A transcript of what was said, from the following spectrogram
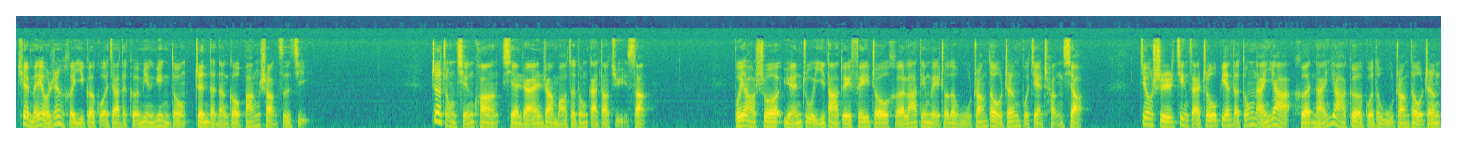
却没有任何一个国家的革命运动真的能够帮上自己。这种情况显然让毛泽东感到沮丧。不要说援助一大堆非洲和拉丁美洲的武装斗争不见成效，就是近在周边的东南亚和南亚各国的武装斗争，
